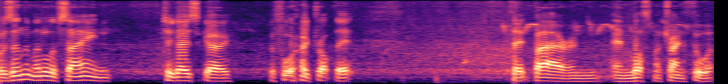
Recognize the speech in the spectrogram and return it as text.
I was in the middle of saying two days ago, before I dropped that that bar and, and lost my train of thought,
